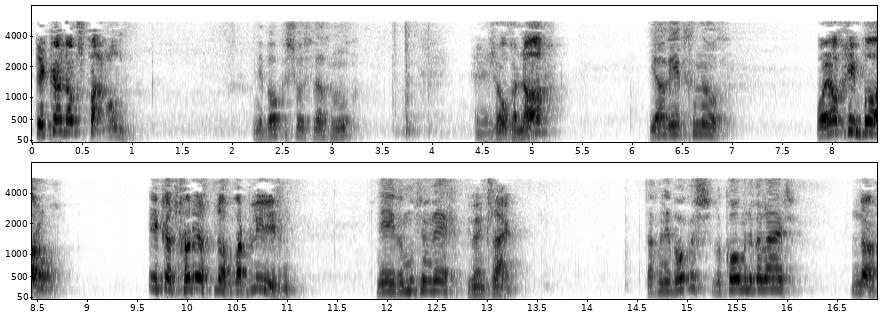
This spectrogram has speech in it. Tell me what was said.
je kunt opspannen. De bokken is wel genoeg. En zo genoeg, Ja, wie hebt genoeg? word je ook geen borrel. Ik had gerust nog wat blijven. Nee, we moeten weg. Ik ben klaar. Dag meneer Bokkers, we komen er wel uit. Nou,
